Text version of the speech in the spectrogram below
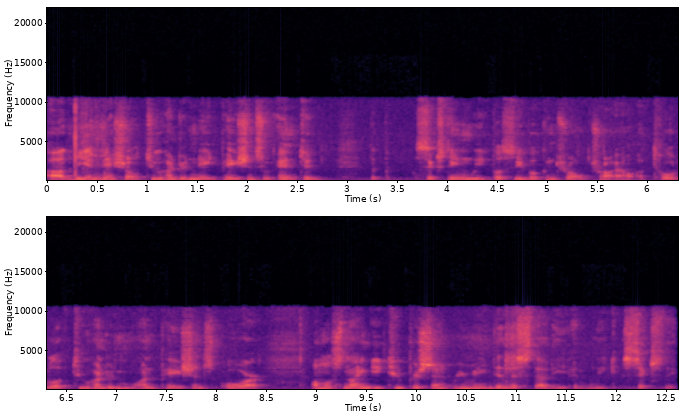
Of the initial 208 patients who entered the 16 week placebo controlled trial, a total of 201 patients, or almost 92%, remained in the study at week 60.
